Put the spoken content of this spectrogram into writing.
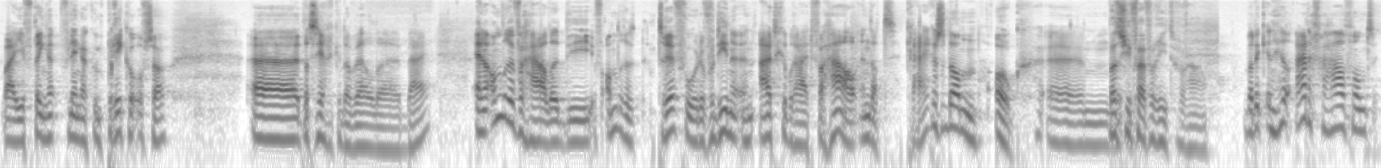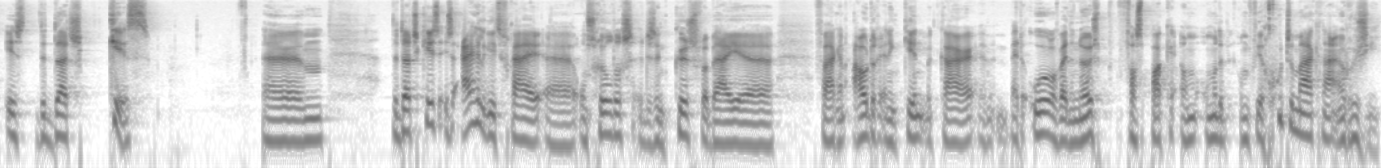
waar je flinker kunt prikken of zo. dat zeg ik er dan wel bij. En andere verhalen, die, of andere trefwoorden, verdienen een uitgebreid verhaal. En dat krijgen ze dan ook. Ehm, Wat is je favoriete verhaal? Wat ik een heel aardig verhaal vond, is de Dutch Kiss. Um, de Dutch Kiss is eigenlijk iets vrij uh, onschuldigs. Het is een kus waarbij je vaak een ouder en een kind elkaar eh, bij de oren of bij de neus vastpakken om, om, het, om het weer goed te maken na een ruzie.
